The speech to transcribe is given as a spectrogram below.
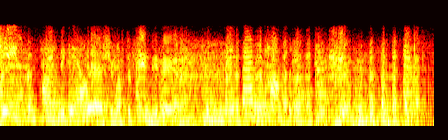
She's from Ponte Miguel. Yes, you must have seen me there. If that's possible.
